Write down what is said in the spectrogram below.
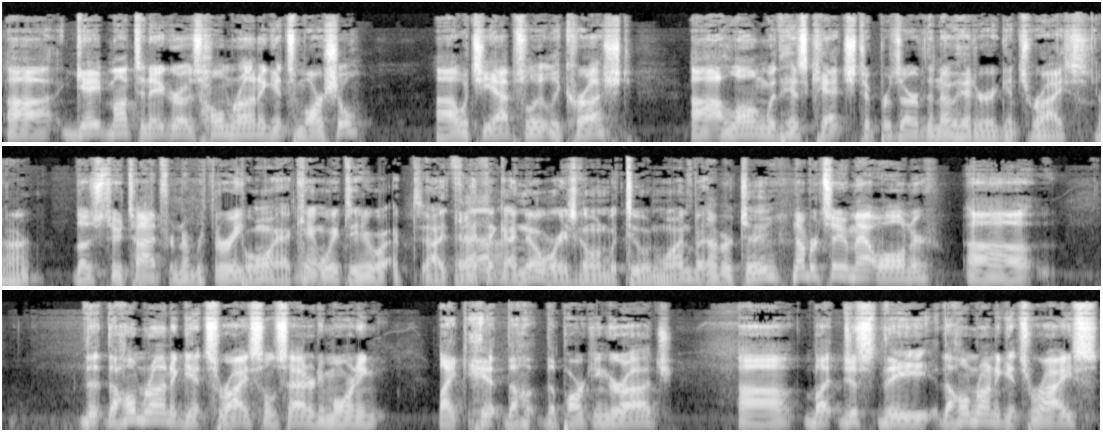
Uh, Gabe Montenegro's home run against Marshall, uh, which he absolutely crushed, uh, along with his catch to preserve the no hitter against Rice. All right. Those two tied for number three. Boy, I can't wait to hear. What, I, I think I know where he's going with two and one, but Number two. Number two, Matt Wallner. Uh, the the home run against Rice on Saturday morning, like hit the the parking garage. Uh, but just the the home run against Rice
